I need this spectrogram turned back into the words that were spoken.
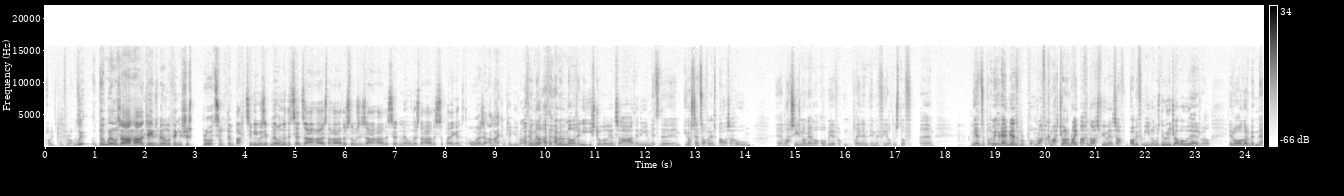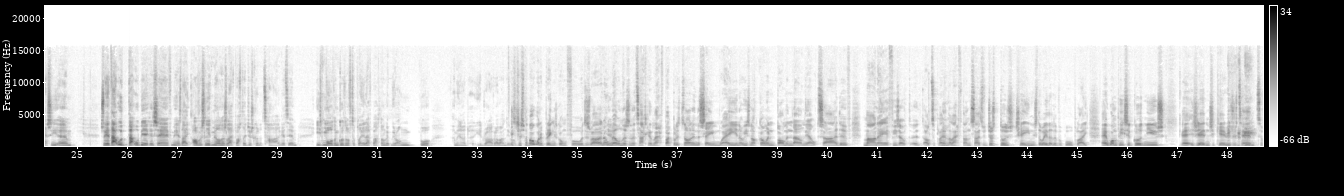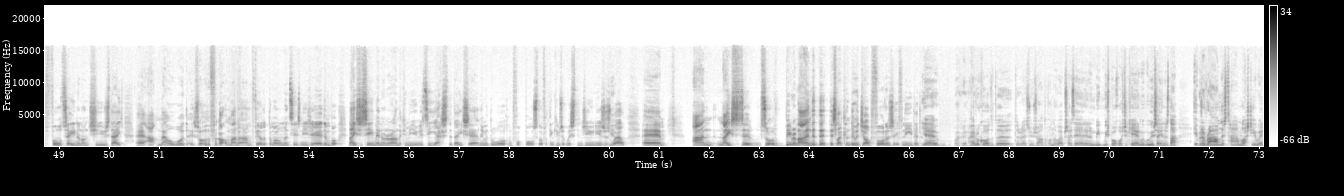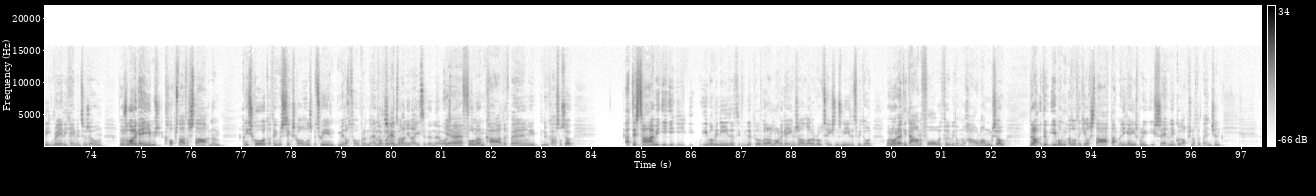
probably come for Robertson. We, the Will Zaha James Milner has just brought something back to me. Was it Milner that said is the hardest, or was it Zaha that said Milner's the hardest to play against, or was it, am I completely wrong? I think, Mil- I, think I remember Milner saying he, he struggled against Zaha, then he admitted that um, he got sent off against Palace at home uh, last season again, be playing in, in midfield and stuff. Um, we end up, again, we end up putting Rafa Camacho on at right back in the last few minutes after Bobby Firmino was doing a job over there as well. It all got a bit messy. Um, so yeah, that would that would be a concern for me. Is like obviously if Milner's left back, they're just going to target him. He's more than good enough to play left back. Don't get me wrong, but I mean, I'd, you'd rather have Andy It's Robinson. just about what it brings going forward as well. I know yeah. Milner's an attacking left back, but it's not in the same way. You know, he's not going bombing down the outside of Mane if he's out, uh, out to play mm. on the mm. left hand side. So it just does change the way that Liverpool play. Uh, one piece of good news uh, is Jadon Shaqiri's return to full training on Tuesday uh, at Melwood. It's sort of the forgotten man at Anfield at the moment, isn't he, Jadon? But nice to see him in and around the community yesterday, certainly with the walk and football stuff. I think he was at Whiston Juniors as yeah. well. Um, and nice to sort of be reminded that this lad can do a job for us if needed. Yeah, I recorded the, the Reds round on the website earlier and we, we spoke about Shakir and what we were saying is that it was around this time last year where he really came into his own. There was a lot of games, Klopp started starting him and he scored, I think it was six goals between mid-October and the end of December. A couple against Man United in there, was yeah, there? Yeah, Fulham, Cardiff, Burnley, Newcastle. So at this time, he, he, he, will be needed. Liverpool have got a lot of games and a lot of rotations needed to be done. We're already down a forward for we don't know how long. So there are, there, he won't, I don't think he'll start that many games, but he, he's certainly a good option off the bench. And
